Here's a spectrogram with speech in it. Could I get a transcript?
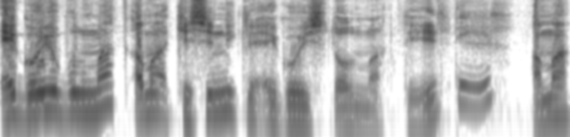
egoyu bulmak ama kesinlikle egoist olmak değil. Değil. Ama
